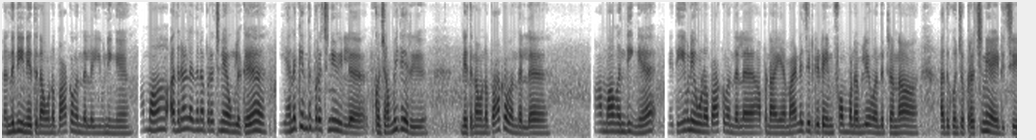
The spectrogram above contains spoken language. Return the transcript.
நந்தினி நேற்று நான் உன்னை பார்க்க வந்தல ஈவினிங்கு ஆமாம் அதனால எதனா பிரச்சனையா உங்களுக்கு? எனக்கு எந்த பிரச்சனையும் இல்லை. கொஞ்சம் அமைதியாக இரு. நேற்று நான் உன்னை பார்க்க வந்தல ஆமாம் வந்தீங்க. நேற்று ஈவினிங் உன்னை பார்க்க வந்தல அப்போ நான் என் மேனேஜர் கிட்ட இன்ஃபார்ம் பண்ணாமலே வந்துட்டேன்னா அது கொஞ்சம் பிரச்சனை ஆயிடுச்சு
